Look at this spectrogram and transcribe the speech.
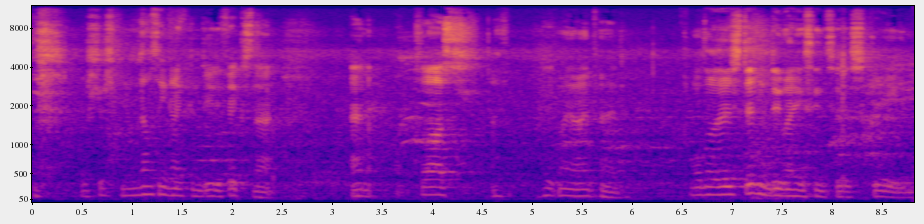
There's just nothing I can do to fix that. And plus, I hit my iPad. Although this didn't do anything to the screen,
